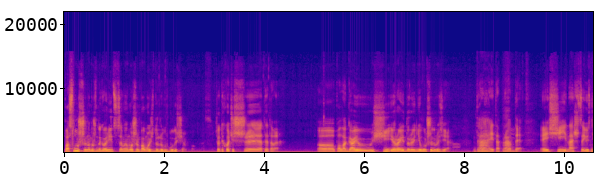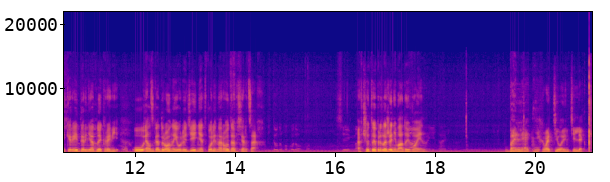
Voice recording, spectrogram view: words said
послушай, нам нужно договориться, мы можем помочь друг другу в будущем. Что ты хочешь э, от этого? Э, полагаю, щи и рейдеры не лучшие друзья. Да, это правда. Э, щи и наши союзники рейдеры не одной крови. У Элсгадрона и у людей нет воли народа в сердцах. А в чем твое предложение, молодой воин? Блять, не хватило интеллекта.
